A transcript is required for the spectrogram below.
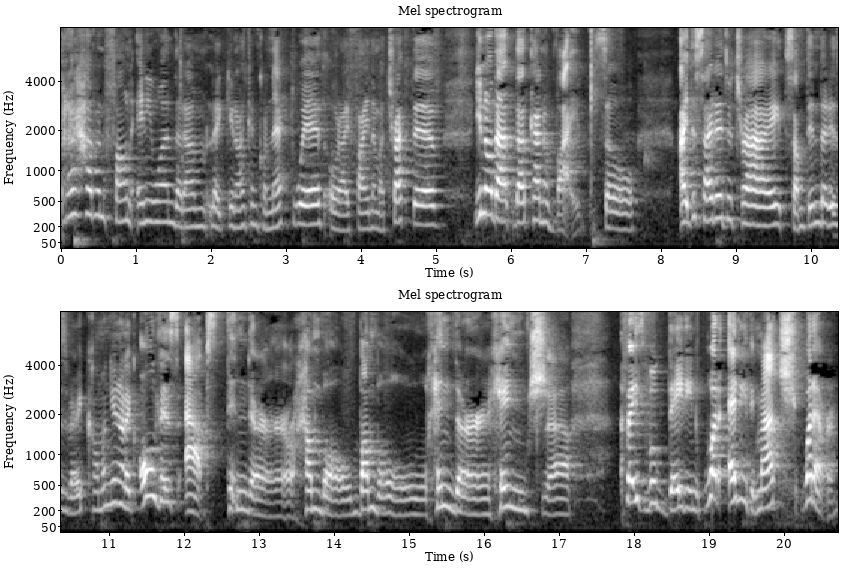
but I haven't found anyone that I'm like you know I can connect with or I find them attractive. You know that that kind of vibe. So I decided to try something that is very common. You know, like all these apps: Tinder, Humble, Bumble, Hinder, Hinge. Uh, Facebook dating, what anything, match, whatever.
